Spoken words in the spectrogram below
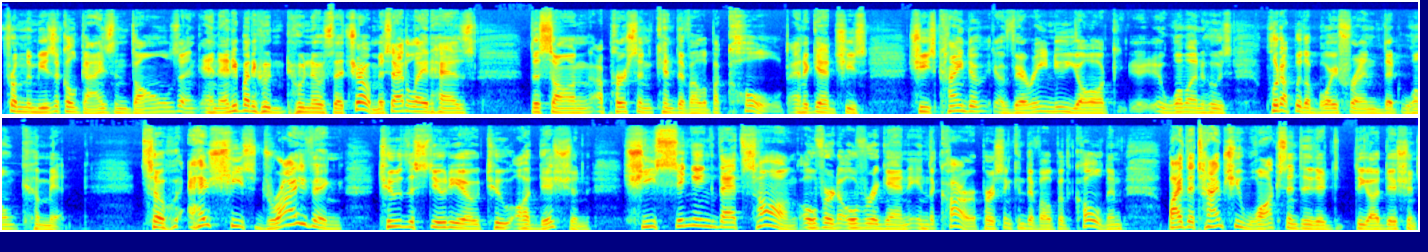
from the musical Guys and Dolls, and, and anybody who who knows that show, Miss Adelaide has the song "A Person Can Develop a Cold," and again, she's she's kind of a very New York uh, woman who's put up with a boyfriend that won't commit. So as she's driving to the studio to audition, she's singing that song over and over again in the car. A person can develop a cold. And by the time she walks into the, the audition,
